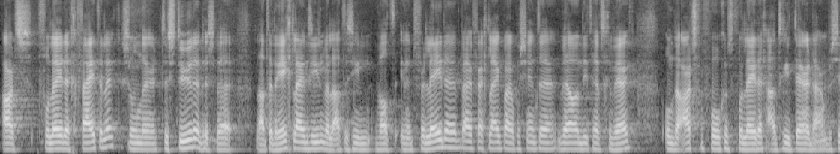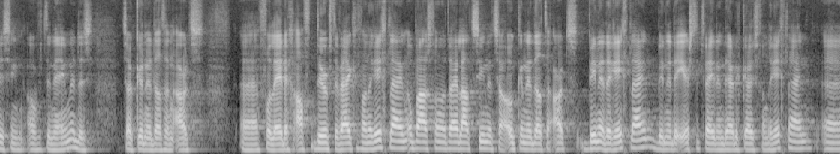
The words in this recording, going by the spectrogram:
arts volledig feitelijk, zonder te sturen. Dus we laten de richtlijn zien, we laten zien wat in het verleden bij vergelijkbare patiënten wel en niet heeft gewerkt om de arts vervolgens volledig autoritair daar een beslissing over te nemen. Dus het zou kunnen dat een arts uh, volledig af durft te wijken van de richtlijn op basis van wat wij laten zien. Het zou ook kunnen dat de arts binnen de richtlijn, binnen de eerste, tweede en derde keuze van de richtlijn, uh,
